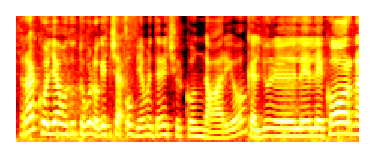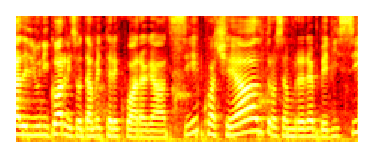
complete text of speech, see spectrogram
Raccogliamo tutto quello che c'è ovviamente nel circondario Ok, le, le, le, corna degli unicorni sono da mettere qua ragazzi Qua c'è altro, sembrerebbe di sì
